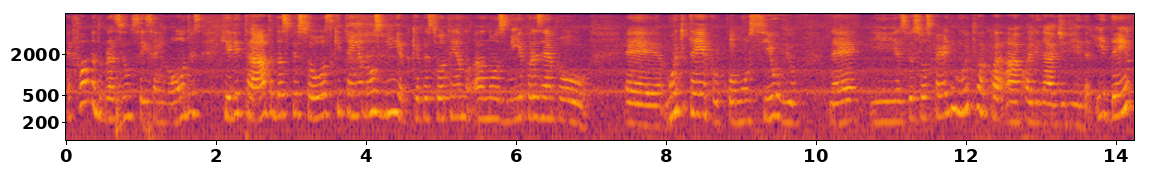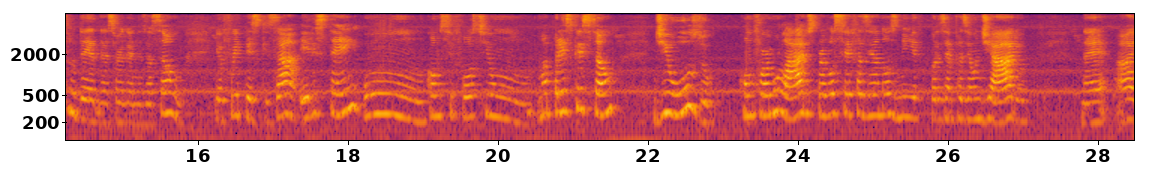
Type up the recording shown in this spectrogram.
é fora do Brasil, não sei se é em Londres, que ele trata das pessoas que têm anosmia, porque a pessoa tem ano- anosmia, por exemplo, é, muito tempo, como o Silvio, né? E as pessoas perdem muito a, a qualidade de vida. E dentro de- dessa organização, eu fui pesquisar, eles têm um, como se fosse um, uma prescrição de uso com formulários para você fazer anosmia, por exemplo, fazer um diário, né? Ah,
